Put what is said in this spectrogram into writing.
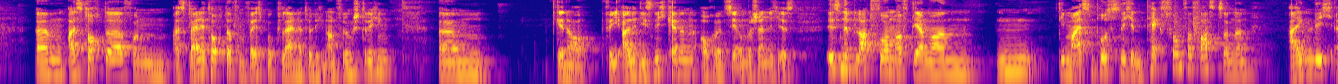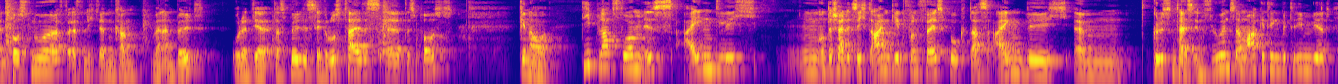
Ähm, als Tochter von, als kleine Tochter von Facebook, klein natürlich in Anführungsstrichen. Ähm, genau, für alle, die es nicht kennen, auch wenn es sehr unwahrscheinlich ist, ist eine Plattform, auf der man die meisten Posts nicht in Textform verfasst, sondern eigentlich ein Post nur veröffentlicht werden kann, wenn ein Bild oder der, das Bild ist der Großteil des, äh, des Posts. Genau. Die Plattform ist eigentlich, unterscheidet sich dahingehend von Facebook, dass eigentlich ähm, größtenteils Influencer-Marketing betrieben wird.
